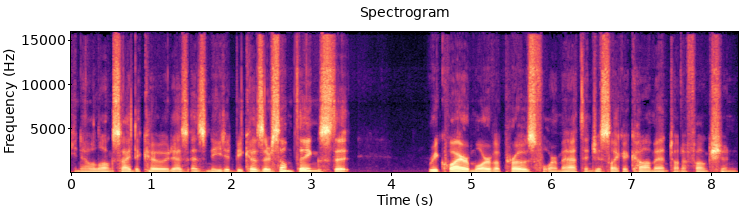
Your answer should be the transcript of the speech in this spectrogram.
you know, alongside the code as, as needed because there's some things that require more of a prose format than just like a comment on a function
